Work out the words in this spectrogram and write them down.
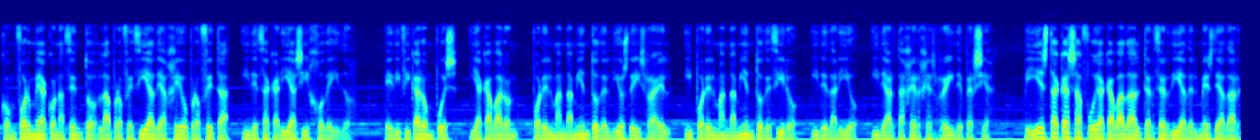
conforme a con acento la profecía de Ageo profeta y de Zacarías hijo de Ido. Edificaron pues, y acabaron, por el mandamiento del Dios de Israel, y por el mandamiento de Ciro, y de Darío, y de Artajerjes rey de Persia. Y esta casa fue acabada al tercer día del mes de Adar,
